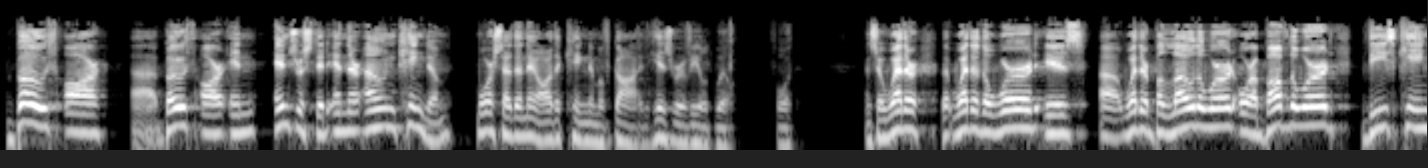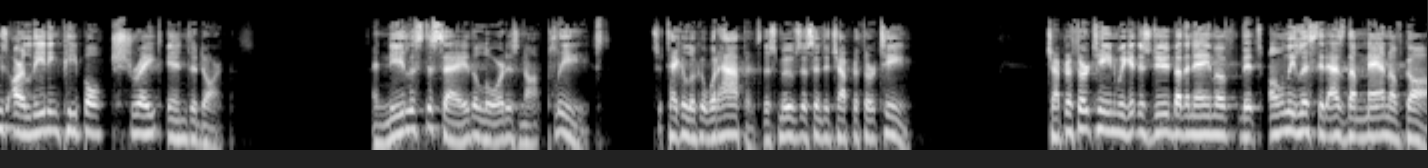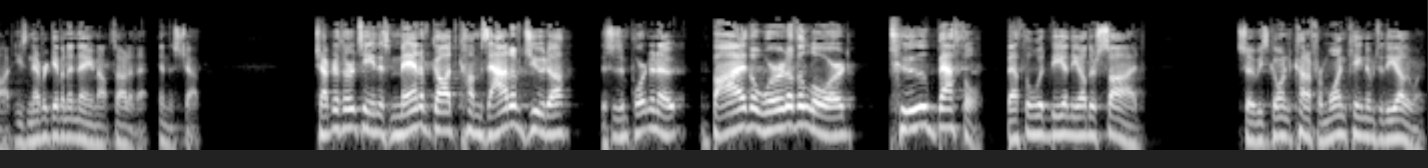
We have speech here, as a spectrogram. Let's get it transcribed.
Both are, uh, both are in, interested in their own kingdom more so than they are the kingdom of God and his revealed will for them. And so whether, whether the word is, uh, whether below the word or above the word, these kings are leading people straight into darkness. And needless to say, the Lord is not pleased. So take a look at what happens. This moves us into chapter 13. Chapter 13, we get this dude by the name of, that's only listed as the man of God. He's never given a name outside of that in this chapter. Chapter 13, this man of God comes out of Judah, this is important to note, by the word of the Lord to Bethel. Bethel would be on the other side. So he's going kind of from one kingdom to the other one.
